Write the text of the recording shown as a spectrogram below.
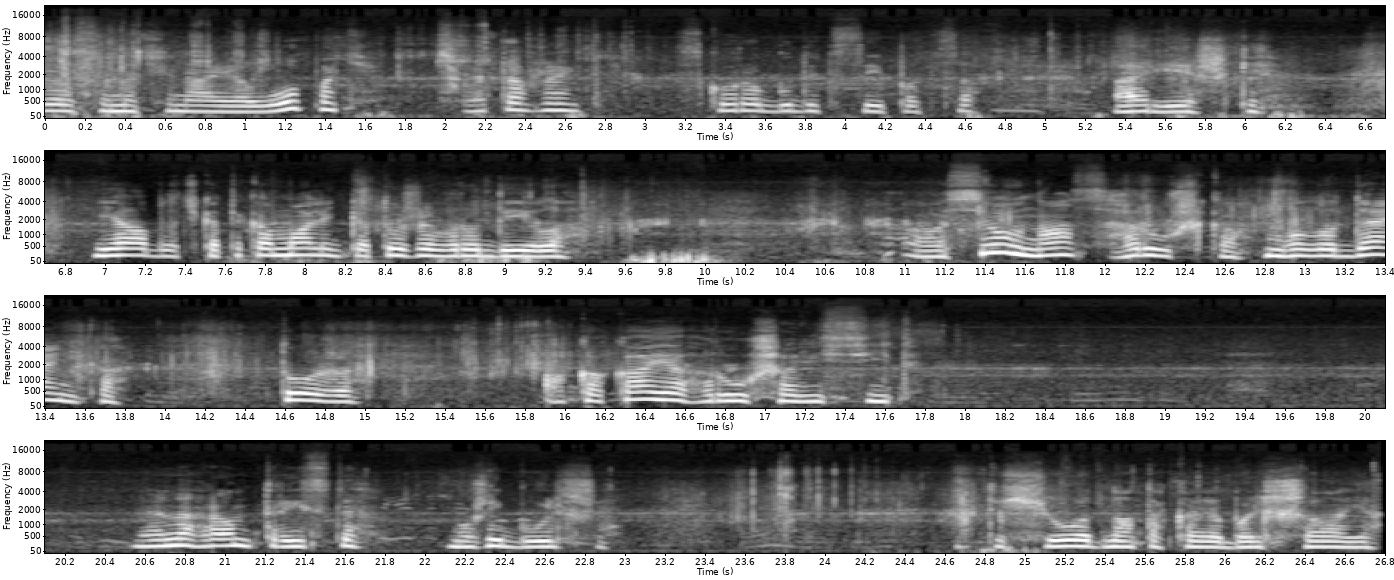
Вже все починає лопать. Это вже скоро буде сипатися. Орешки. Яблочко така маленька теж вродила. А ось у нас грушка молоденька. Тоже. А какая груша висит? Наверное, грамм 300, может и больше. Вот еще одна такая большая.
